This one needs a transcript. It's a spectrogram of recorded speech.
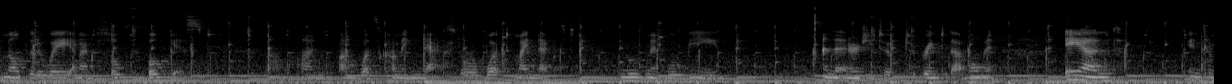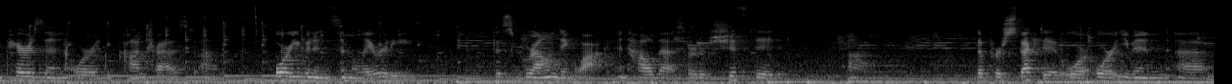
melted away, and I'm so focused um, on on what's coming next or what my next movement will be, energy to to bring to that moment. And in comparison or in contrast, um, or even in similarity, this grounding walk and how that sort of shifted um, the perspective or or even um,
